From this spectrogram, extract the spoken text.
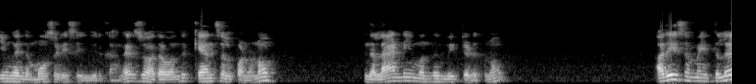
இவங்க இந்த மோசடி செஞ்சுருக்காங்க. ஸோ அதை வந்து கேன்சல் பண்ணணும். இந்த லேண்டையும் வந்து மீட்டெடுக்கணும். அதே சமயத்தில்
